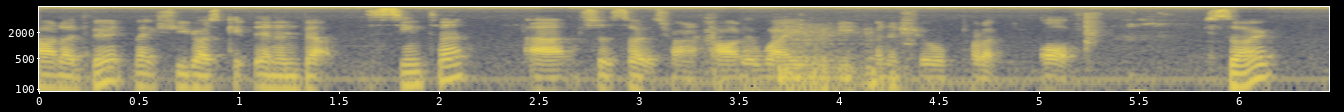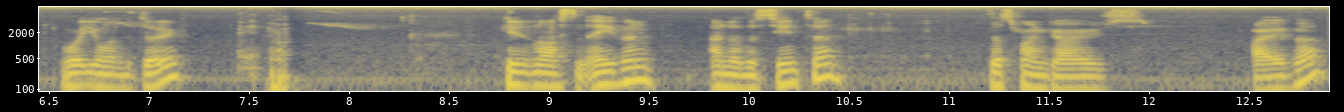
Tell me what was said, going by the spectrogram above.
part I burnt, make sure you guys keep that in about the center, uh, so, so it's to hide away when you finish your product off. So, what you want to do, get it nice and even under the center. This one goes over,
